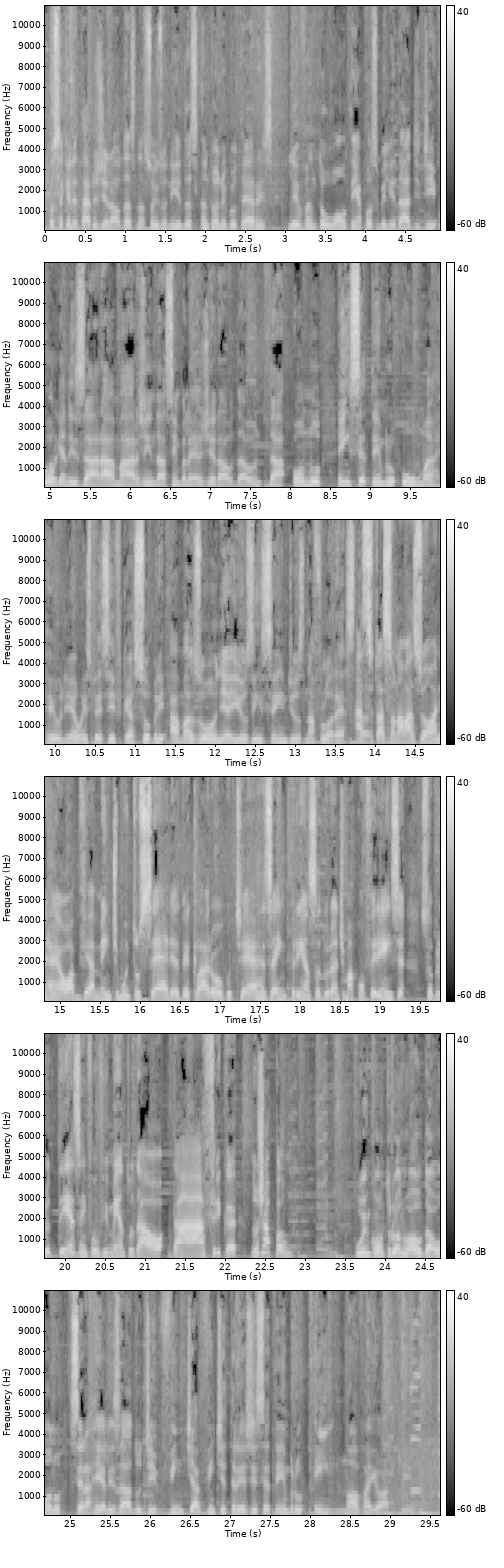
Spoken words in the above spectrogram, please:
O secretário-geral das Nações Unidas, Antônio Guterres, levantou ontem a possibilidade de organizar à margem da Assembleia Geral da ONU em setembro uma reunião específica sobre a Amazônia e os incêndios na floresta. A situação na Amazônia é obviamente muito séria, declarou Guterres à imprensa durante uma conferência sobre o desenvolvimento da, da África, no Japão. O encontro anual da ONU será realizado de 20 a 23 de setembro em Nova York.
